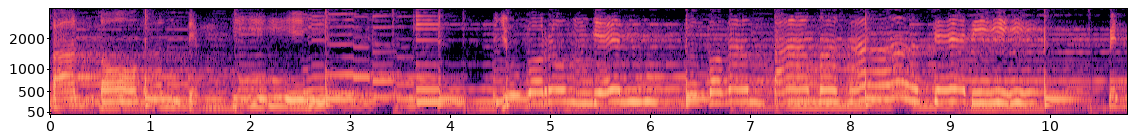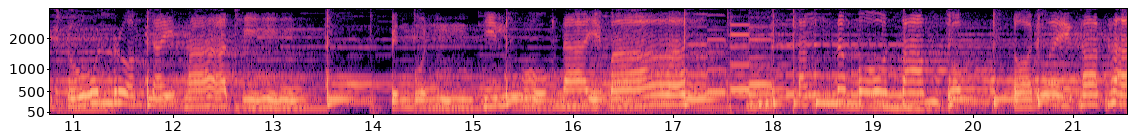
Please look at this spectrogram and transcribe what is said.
สารต่องานเต็มที่ อยู่ก็ร่มเย็นเมืองก็งามตามมหาเจดีย์เป็นศูนย์รวมใจพาที เป็นบุญที่ลูกได้มา ตั้งนโมสามจบต่อด้วยคาถา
